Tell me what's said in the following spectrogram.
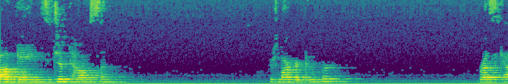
Bob Gaines, Jim Thompson. There's Margaret Cooper, Russ Calhoun,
